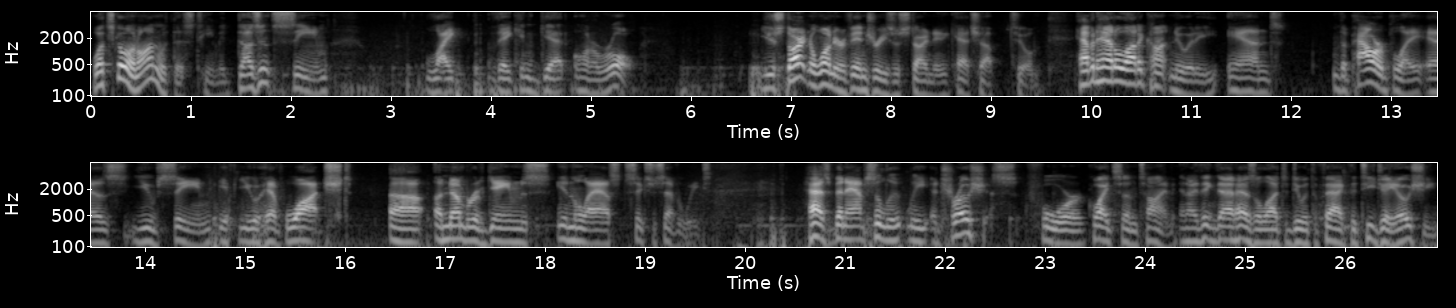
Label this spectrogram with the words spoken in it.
what's going on with this team? It doesn't seem like they can get on a roll. You're starting to wonder if injuries are starting to catch up to them. Haven't had a lot of continuity, and the power play, as you've seen, if you have watched uh, a number of games in the last six or seven weeks, has been absolutely atrocious for quite some time. And I think that has a lot to do with the fact that TJ Oshie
